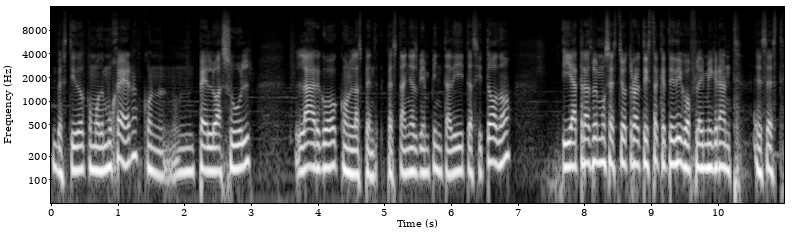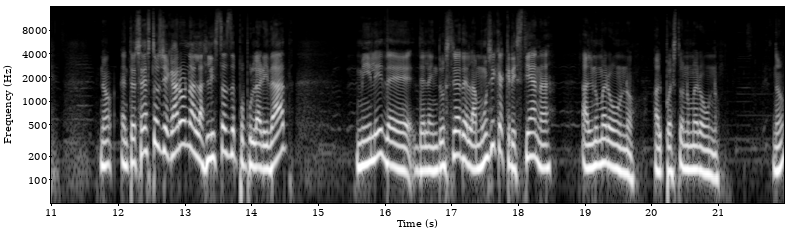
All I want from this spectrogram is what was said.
vestido como de mujer, con un pelo azul largo, con las pe- pestañas bien pintaditas y todo. Y atrás vemos a este otro artista que te digo, Flamey Grant, es este. ¿No? Entonces estos llegaron a las listas de popularidad, Mili, de, de la industria de la música cristiana al número uno. al puesto número uno, ¿no?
